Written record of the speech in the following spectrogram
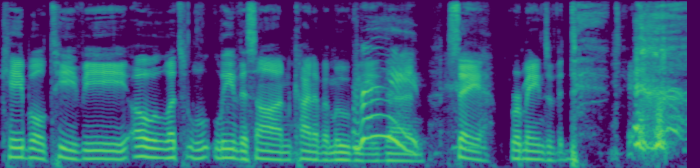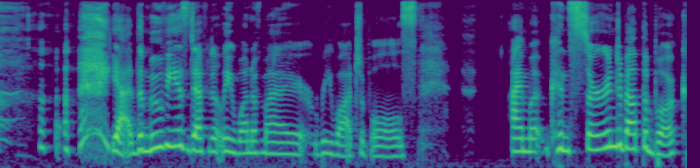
cable TV. Oh, let's leave this on kind of a movie than Right. say Remains of the Day. yeah, the movie is definitely one of my rewatchables. I'm concerned about the book.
